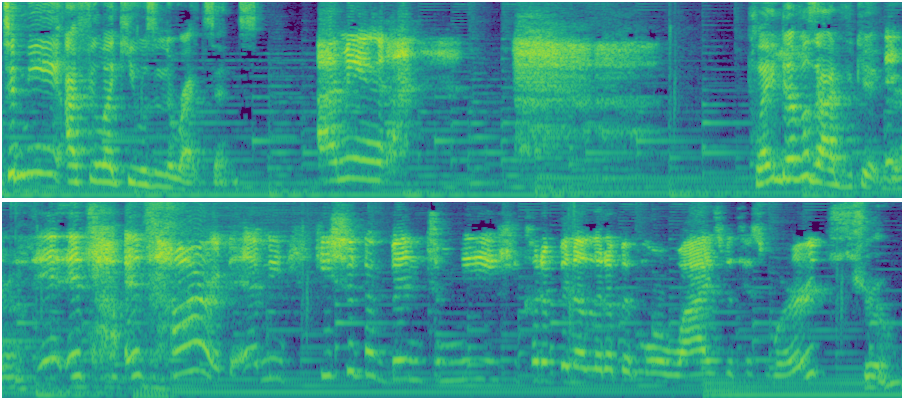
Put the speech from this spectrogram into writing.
to me, I feel like he was in the right sense. I mean, Play devil's advocate, it, girl. it, it's it's hard. I mean, he should have been to me. He could have been a little bit more wise with his words. True.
